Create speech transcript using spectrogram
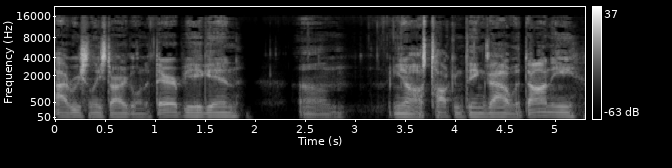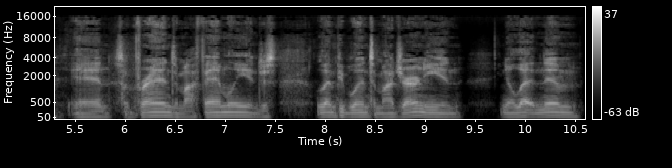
I recently started going to therapy again. Um, you know, I was talking things out with Donnie and some friends and my family and just letting people into my journey and, you know, letting them,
